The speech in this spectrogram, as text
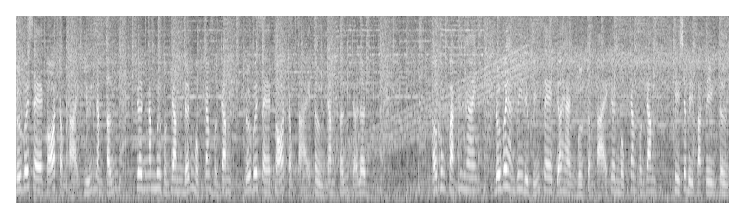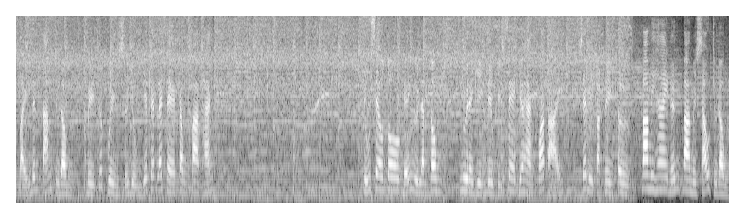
đối với xe có trọng tải dưới 5 tấn, trên 50% đến 100% đối với xe có trọng tải từ 5 tấn trở lên. Ở khung phạt thứ hai, đối với hành vi điều khiển xe chở hàng vượt trọng tải trên 100% thì sẽ bị phạt tiền từ 7 đến 8 triệu đồng, bị tước quyền sử dụng giấy phép lái xe trong 3 tháng. Chủ xe ô tô để người làm công, người đại diện điều khiển xe chở hàng quá tải sẽ bị phạt tiền từ 32 đến 36 triệu đồng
